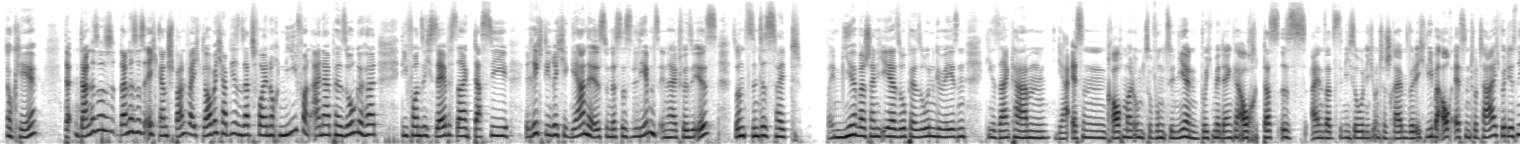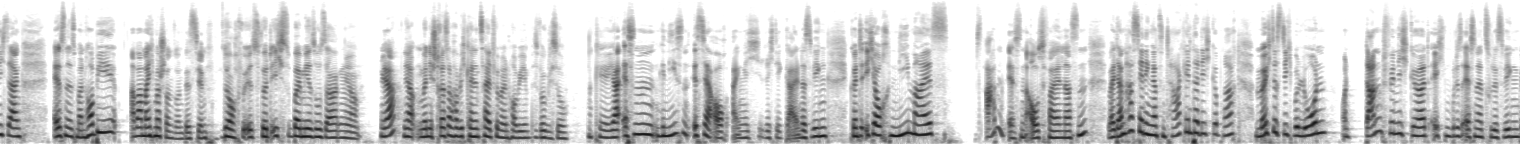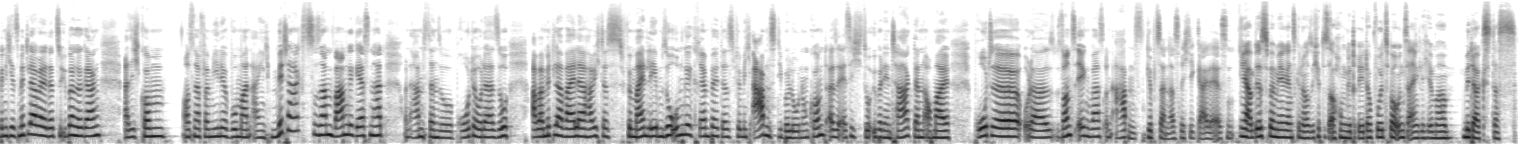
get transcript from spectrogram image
Okay, da, dann ist es dann ist es echt ganz spannend, weil ich glaube, ich habe diesen Satz vorher noch nie von einer Person gehört, die von sich selbst sagt, dass sie richtig richtig gerne isst und dass das Lebensinhalt für sie ist. Sonst sind es halt bei mir wahrscheinlich eher so Personen gewesen, die gesagt haben, ja, Essen braucht man, um zu funktionieren. Wo ich mir denke, auch das ist ein Satz, den ich so nicht unterschreiben würde. Ich liebe auch Essen total. Ich würde jetzt nicht sagen, Essen ist mein Hobby, aber manchmal schon so ein bisschen. Doch, jetzt würde ich bei mir so sagen, ja. Ja? Ja, und wenn ich Stress habe, habe ich keine Zeit für mein Hobby. Ist wirklich so. Okay, ja, Essen genießen ist ja auch eigentlich richtig geil. Deswegen könnte ich auch niemals das Abendessen ausfallen lassen, weil dann hast du ja den ganzen Tag hinter dich gebracht, möchtest dich belohnen und dann finde ich gehört echt ein gutes Essen dazu. Deswegen bin ich jetzt mittlerweile dazu übergegangen. Also ich komme aus einer Familie, wo man eigentlich mittags zusammen warm gegessen hat und abends dann so Brote oder so. Aber mittlerweile habe ich das für mein Leben so umgekrempelt, dass für mich abends die Belohnung kommt. Also esse ich so über den Tag dann auch mal Brote oder sonst irgendwas und abends gibt's dann das richtig geile Essen. Ja, das ist bei mir ganz genauso. Ich habe das auch umgedreht, obwohl es bei uns eigentlich immer mittags das,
